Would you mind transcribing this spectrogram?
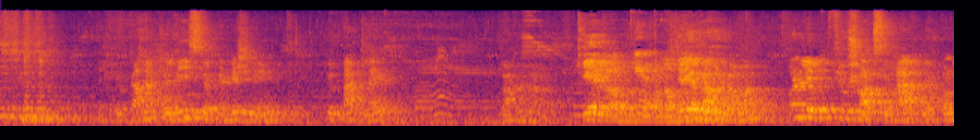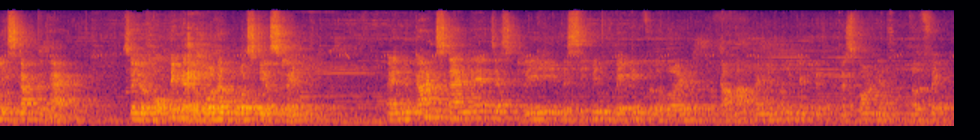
if you can't release your conditioning, you'll back like Rahul. KL Rahul. Rahul. Only few shots you have, you're only stuck to that. So you're hoping that the bowler holds to your strength. And you can't stand there just really receiving, waiting for the word to come up, and you know you can respond in perfect.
